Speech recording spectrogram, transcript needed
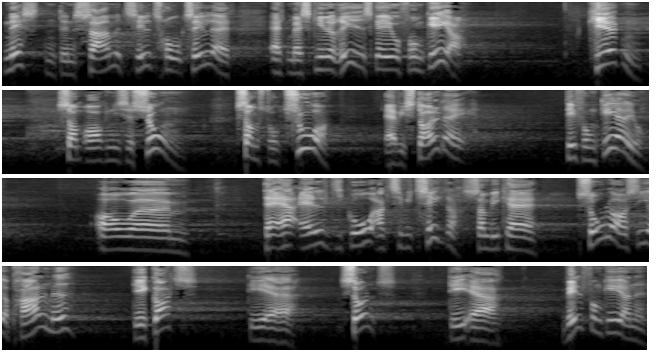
næsten den samme tiltro til, at, at maskineriet skal jo fungere. Kirken som organisation, som struktur, er vi stolte af. Det fungerer jo. Og øh, der er alle de gode aktiviteter, som vi kan sole os i og prale med. Det er godt, det er sundt, det er velfungerende.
